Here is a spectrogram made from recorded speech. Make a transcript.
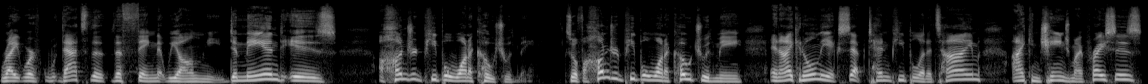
right? Where that's the the thing that we all need. Demand is hundred people want to coach with me. So if a hundred people want to coach with me and I can only accept 10 people at a time, I can change my prices.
